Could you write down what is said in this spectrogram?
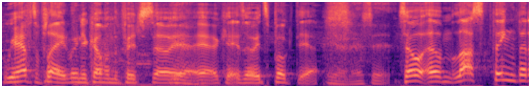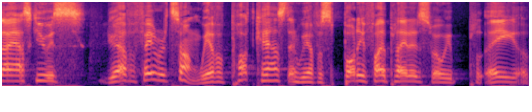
We have to play it when you come on the pitch. So yeah, Yeah. yeah, okay. So it's booked. Yeah. Yeah, that's it. So um, last thing that I ask you is, you have a favorite song? We have a podcast and we have a Spotify playlist where we play uh,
